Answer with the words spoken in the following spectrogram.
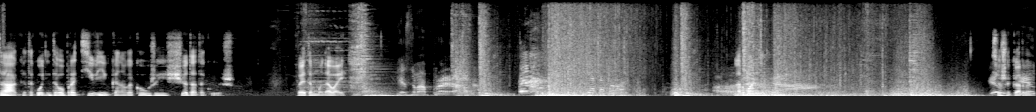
Так, атакует не того противника, но какого же еще ты атакуешь? Поэтому давай. Без вопросов. Я готова. Нормально. Дело шикарно.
